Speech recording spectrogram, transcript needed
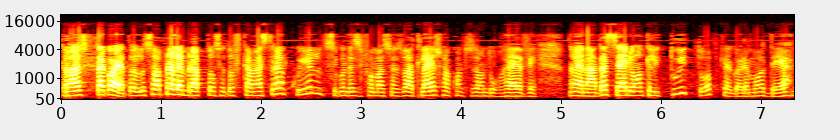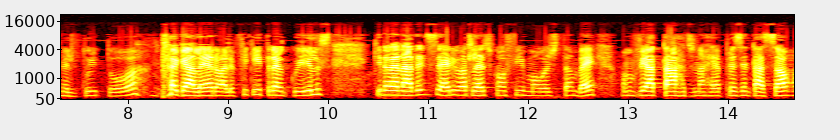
Então acho que está correto. Só para lembrar para o torcedor ficar mais tranquilo, segundo as informações do Atlético, a contusão do Hever não é nada sério. Ontem ele tuitou, porque agora é moderno, ele tuitou para a galera, olha, fiquem tranquilos, que não é nada de sério. O Atlético confirma hoje também. Vamos ver à tarde na representação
